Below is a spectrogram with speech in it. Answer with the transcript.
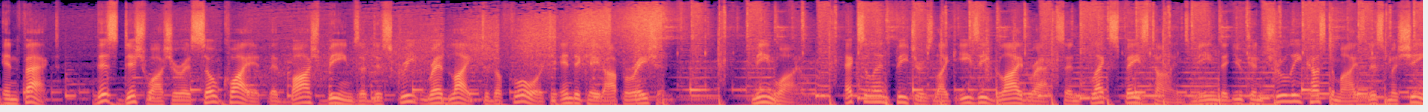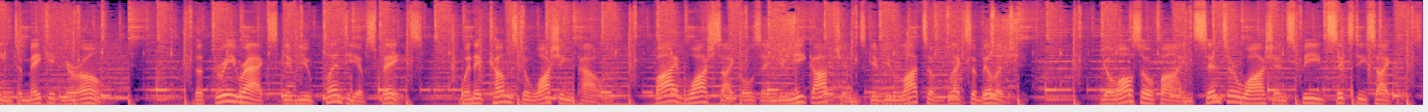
In fact, this dishwasher is so quiet that Bosch beams a discreet red light to the floor to indicate operation. Meanwhile, excellent features like easy glide racks and flex space tines mean that you can truly customize this machine to make it your own. The three racks give you plenty of space. When it comes to washing power, five wash cycles and unique options give you lots of flexibility. You'll also find sensor wash and speed 60 cycles,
